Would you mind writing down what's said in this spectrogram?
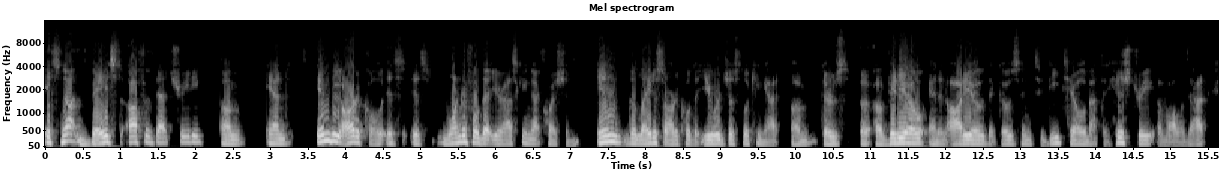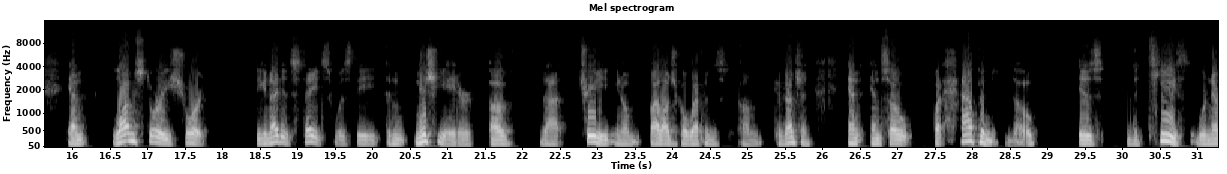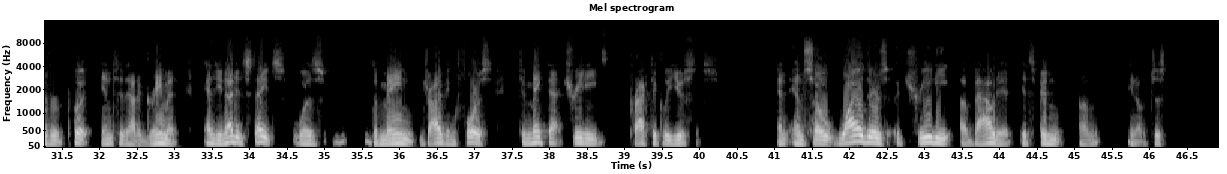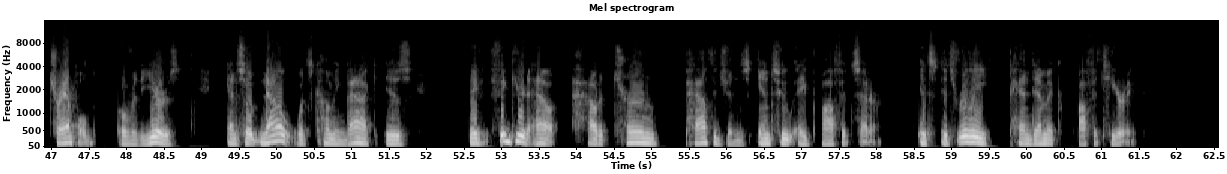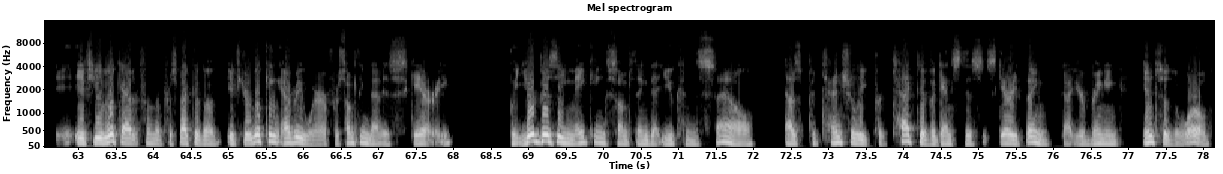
It's not based off of that treaty. Um, and in the article, it's it's wonderful that you're asking that question. In the latest article that you were just looking at, um, there's a, a video and an audio that goes into detail about the history of all of that. And long story short, the United States was the initiator of that treaty, you know, biological weapons um, convention, and and so what happened though is the teeth were never put into that agreement, and the United States was the main driving force to make that treaty practically useless. And and so while there's a treaty about it, it's been um, you know just trampled over the years. And so now what's coming back is they've figured out how to turn pathogens into a profit center. It's it's really pandemic profiteering. If you look at it from the perspective of if you're looking everywhere for something that is scary, but you're busy making something that you can sell as potentially protective against this scary thing that you're bringing into the world,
